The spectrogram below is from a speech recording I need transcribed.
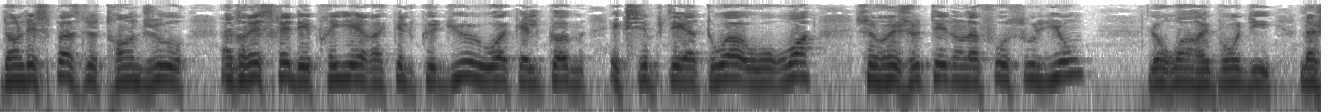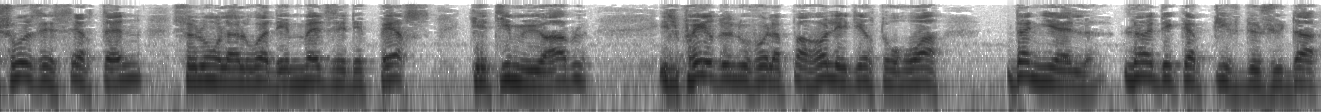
dans l'espace de trente jours, adresserait des prières à quelque dieu ou à quelque homme, excepté à toi, au roi, serait jeté dans la fosse au lion? Le roi répondit, La chose est certaine, selon la loi des Mèdes et des Perses, qui est immuable. Ils prirent de nouveau la parole et dirent au roi, Daniel, l'un des captifs de Juda,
